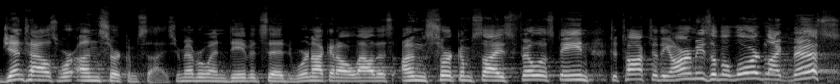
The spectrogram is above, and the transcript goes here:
Gentiles were uncircumcised. Remember when David said, We're not going to allow this uncircumcised Philistine to talk to the armies of the Lord like this?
